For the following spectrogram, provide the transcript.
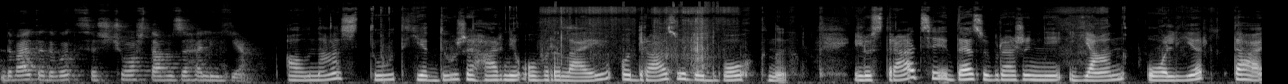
давайте дивитися, що ж там взагалі є. А у нас тут є дуже гарні оверлеї одразу до двох книг. Ілюстрації, де зображені Ян, Ольєр та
